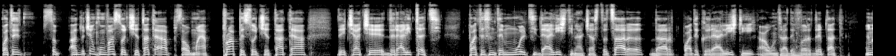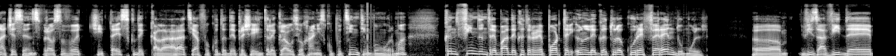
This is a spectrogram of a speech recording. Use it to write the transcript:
poate să aducem cumva societatea sau mai aproape societatea de ceea ce, de realități. Poate suntem mulți idealiști în această țară, dar poate că realiștii au într-adevăr dreptate. În acest sens, vreau să vă citesc declarația făcută de președintele Claus Iohannis cu puțin timp în urmă, când fiind întrebat de către reporteri în legătură cu referendumul uh, vis-a-vis -vis de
